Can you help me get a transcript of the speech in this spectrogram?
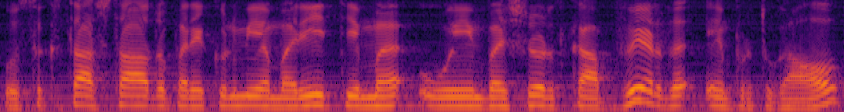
o Secretário de Estado para a Economia Marítima, o Embaixador de Cabo Verde em Portugal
